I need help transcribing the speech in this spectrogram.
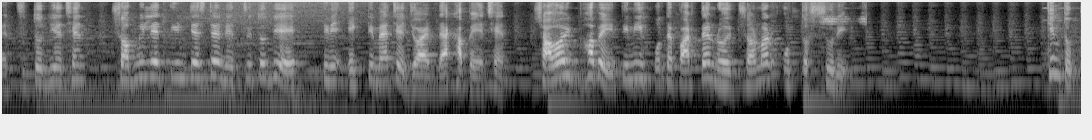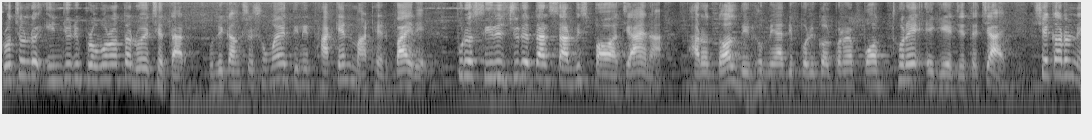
নেতৃত্ব দিয়েছেন। সব মিলিয়ে তিন টেস্টে নেতৃত্ব দিয়ে তিনি একটি ম্যাচে জয়ের দেখা পেয়েছেন। স্বাভাবিকভাবেই তিনি হতে পারতেন রোহিত শর্মার উত্তরসূরি কিন্তু প্রচণ্ড ইনজুরি প্রবণতা রয়েছে তার। অধিকাংশ সময়ে তিনি থাকেন মাঠের বাইরে। পুরো সিরিজ জুড়ে তার সার্ভিস পাওয়া যায় না। ভারত দল দীর্ঘমেয়াদী পরিকল্পনার পথ ধরে এগিয়ে যেতে চায়। সে কারণে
